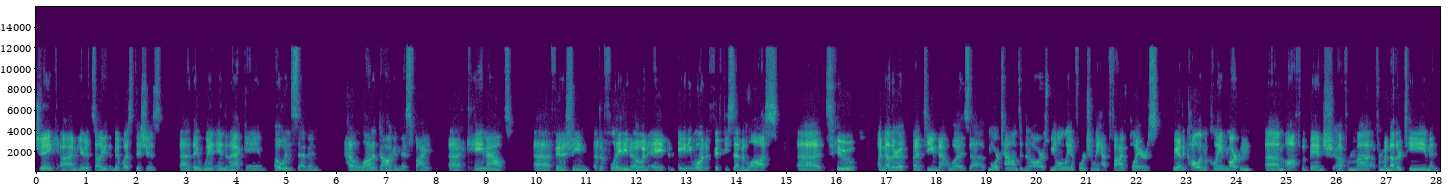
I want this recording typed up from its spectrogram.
Jake, uh, I'm here to tell you the Midwest Dishes, uh, they went into that game 0 and 7, had a lot of dog in this fight, uh, came out. Uh, finishing a deflating 0 and 8, an 81 to 57 loss uh, to another uh, team that was uh, more talented than ours. We only unfortunately had five players. We had to call in McLean Martin um, off the bench uh, from uh, from another team and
